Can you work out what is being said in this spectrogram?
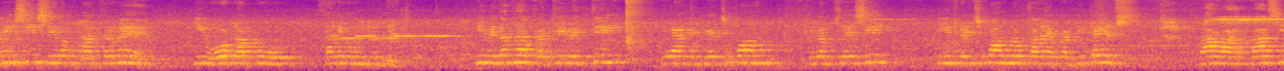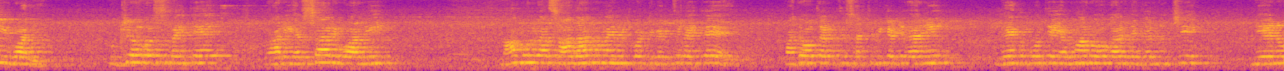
బీసీసీలకు మాత్రమే ఈ ఓటు హక్కు కలిగి ఉంటుంది. ఈ విధంగా ప్రతి వ్యక్తి ఇలాంటి ఫ్రెంచ్ ఫామ్ ఫిలప్ చేసి ఈ ఫ్రెంచ్ ఫామ్లో తన యొక్క డీటెయిల్స్ రావా రాసి ఇవ్వాలి. ఉద్యోగస్తులైతే వారి ఎస్ఆర్ ఇవ్వాలి. మామూలుగా సాధారణమైనటువంటి వ్యక్తులైతే పదవ తరగతి సర్టిఫికెట్ కానీ లేకపోతే ఎంఆర్ఓ గారి దగ్గర నుంచి నేను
